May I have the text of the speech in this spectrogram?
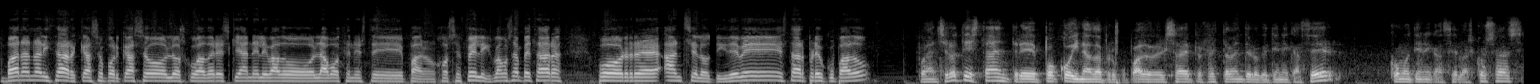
van a analizar caso por caso los jugadores que han elevado la voz en este paro. José Félix, vamos a empezar por eh, Ancelotti. ¿Debe estar preocupado? Pues Ancelotti está entre poco y nada preocupado. Él sabe perfectamente lo que tiene que hacer, cómo tiene que hacer las cosas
